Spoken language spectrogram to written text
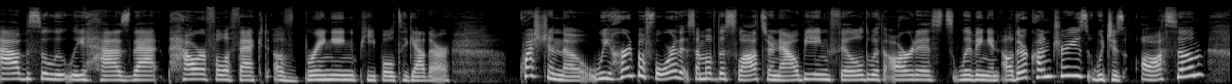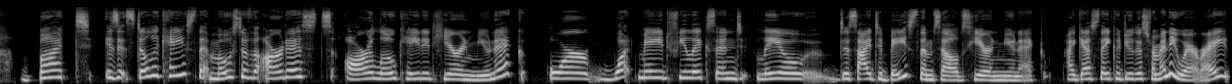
absolutely has that powerful effect of bringing people together. Question though, we heard before that some of the slots are now being filled with artists living in other countries, which is awesome. But is it still the case that most of the artists are located here in Munich? Or what made Felix and Leo decide to base themselves here in Munich? I guess they could do this from anywhere, right?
